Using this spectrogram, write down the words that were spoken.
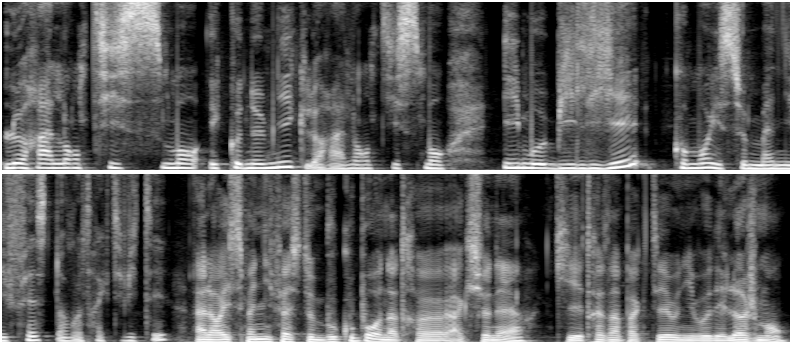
le ralentissement économique, le ralentissement immobilier, comment il se manifeste dans votre activité? Alors, il se manifeste beaucoup pour notre euh, actionnaire, qui est très impacté au niveau des logements.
